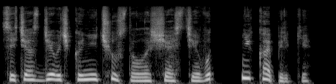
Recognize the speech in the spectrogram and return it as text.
Сейчас девочка не чувствовала счастья, вот ни капельки.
